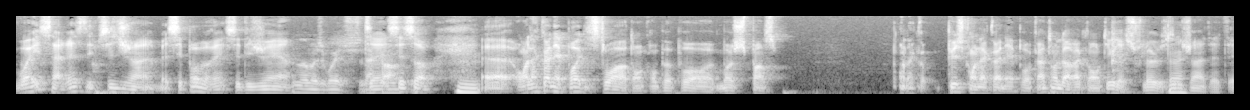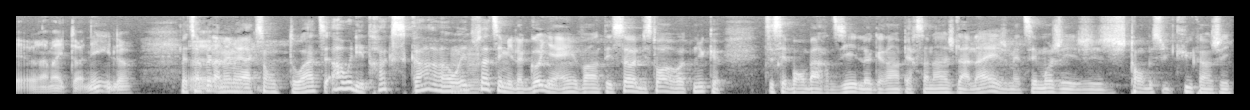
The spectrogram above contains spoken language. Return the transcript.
oui, ça reste des petites gens, mais c'est pas vrai, c'est des géants. Non, mais je suis d'accord. C'est ça. Hmm. Euh, on la connaît pas, l'histoire, donc on peut pas. Moi, je pense puisqu'on la connaît pas. Quand on l'a raconté, la souffleuse, les gens étaient vraiment étonnés, là. C'est un peu la même euh, réaction que toi. ah oui, les trucks Scar, ah oui, tout ça. Mais le gars, il a inventé ça. L'histoire a retenu que c'est Bombardier, le grand personnage de la neige. Mais moi, j'ai tombé sur le cul quand j'ai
